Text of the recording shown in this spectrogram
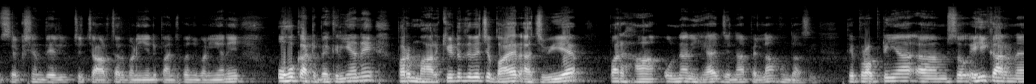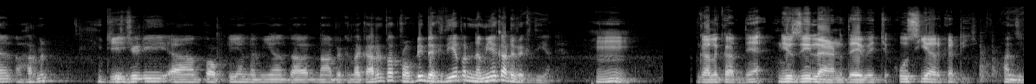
ਸੈਕਸ਼ਨ ਦੇ ਵਿੱਚ ਚਾਰ ਚਾਰ ਬਣੀਆਂ ਨੇ, ਪੰਜ ਪੰਜ ਬਣੀਆਂ ਨੇ, ਉਹ ਘੱਟ ਵਿਕ ਰਹੀਆਂ ਨੇ, ਪਰ ਮਾਰਕੀਟ ਦੇ ਵਿੱਚ ਬਾਹਰ ਅੱਜ ਵੀ ਹੈ, ਪਰ ਹਾਂ, ਉਹਨਾਂ ਨਹੀਂ ਹੈ ਜਿੰਨਾ ਪਹਿਲਾਂ ਹੁੰਦਾ ਸੀ। ਤੇ ਪ੍ਰਾਪਰਟੀਆਂ ਸੋ ਇਹੀ ਕਾਰਨ ਹੈ ਹਰਮਨ ਕਿ ਜਿਹੜੀ ਪ੍ਰਾਪਰਟੀਆਂ ਨਵੀਆਂ ਦਾ ਨਾ ਵਿਕਣ ਦਾ ਕਾਰਨ ਪਰ ਪ੍ਰਾਪਰਟੀ ਵਿਕਦੀ ਹੈ ਪਰ ਨਵੀਆਂ ਘੱਟ ਵਿਕਦੀਆਂ ਨੇ। ਹੂੰ ਗੱਲ ਕਰਦੇ ਆ ਨਿਊਜ਼ੀਲੈਂਡ ਦੇ ਵਿੱਚ OCR ਘਟੀ। ਹਾਂਜੀ।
